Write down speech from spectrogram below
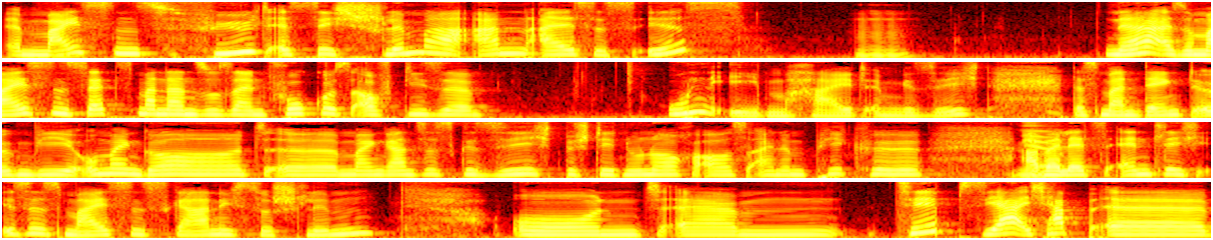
äh, meistens fühlt es sich schlimmer an, als es ist. Hm. Ne? Also meistens setzt man dann so seinen Fokus auf diese Unebenheit im Gesicht, dass man denkt irgendwie, oh mein Gott, äh, mein ganzes Gesicht besteht nur noch aus einem Pickel. Ja. Aber letztendlich ist es meistens gar nicht so schlimm. Und ähm, Tipps, ja, ich habe äh,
